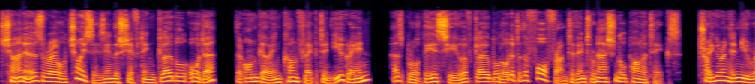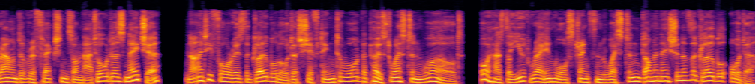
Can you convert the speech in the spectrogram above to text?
China's role choices in the shifting global order, the ongoing conflict in Ukraine, has brought the issue of global order to the forefront of international politics triggering a new round of reflections on that order's nature. 94 Is the global order shifting toward a post-Western world, or has the Ukraine war strengthened Western domination of the global order?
